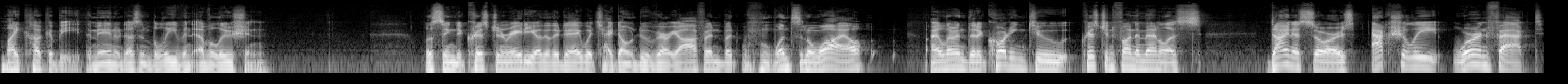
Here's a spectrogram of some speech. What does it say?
Mike Huckabee, the man who doesn't believe in evolution. Listening to Christian radio the other day, which I don't do very often, but once in a while, I learned that according to Christian fundamentalists, dinosaurs actually were in fact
